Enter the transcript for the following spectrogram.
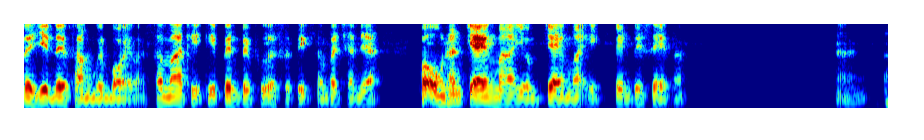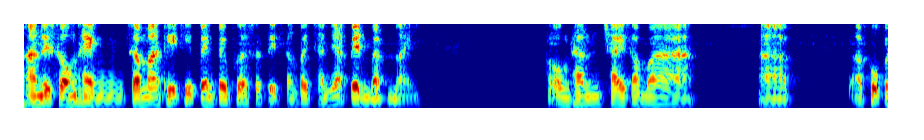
ได้ยินได้ฟังบ่อยๆว่าสมาธิที่เป็นไปเพื่อสติสัมปชัญญะ พระองค์ท่านแจงมาโยมแจงมาอีกเป็นพิเศษนะอานิสงส์แห่งสมาธิที่เป็นไปเพื่อสติสัมปชัญญะเป็นแบบไหน พระองค์ท่านใช้คำว่าผู้ป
